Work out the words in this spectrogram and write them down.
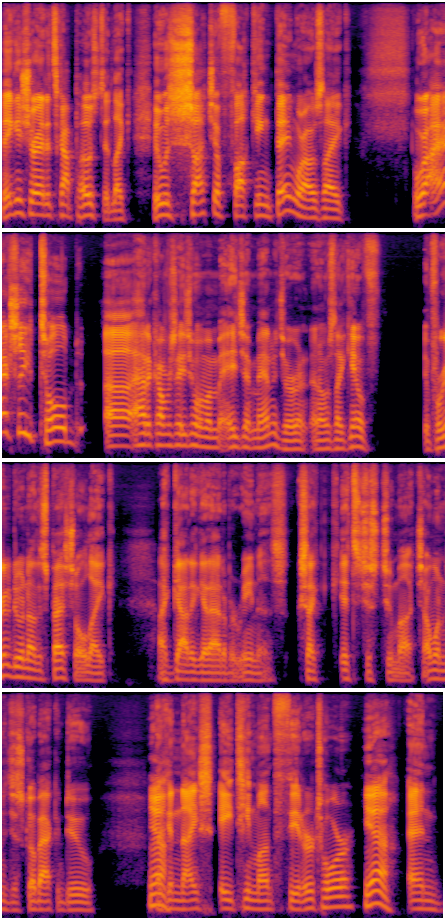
making sure edits got posted like it was such a fucking thing where i was like where i actually told uh I had a conversation with my agent manager and i was like you know if, if we're gonna do another special like i gotta get out of arenas because like it's just too much i want to just go back and do Yeah. like a nice 18 month theater tour Yeah. and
